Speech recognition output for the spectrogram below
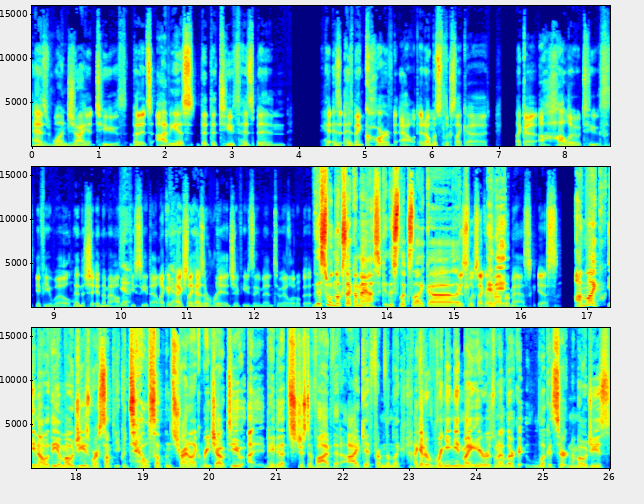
has one giant tooth but it's obvious that the tooth has been has, has been carved out it almost looks like a like a, a hollow tooth if you will in the sh- in the mouth Yeah. if you see that like it Yeah. actually has a ridge if you zoom into it a little bit This one looks like a mask. This looks like uh like this looks like a proper it- mask yes unlike you know the emojis where something you can tell something's trying to like reach out to you I, maybe that's just a vibe that i get from them like i get a ringing in my ears when i look at look at certain emojis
